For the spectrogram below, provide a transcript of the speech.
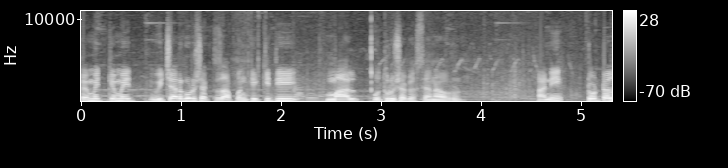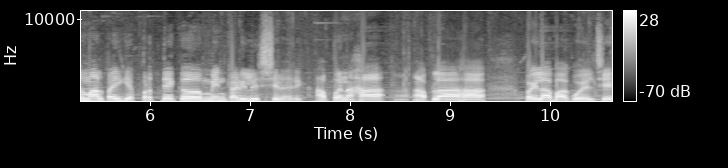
कमीत कमीत विचार करू शकतात आपण की किती माल उतरू शकस त्यानावरून आणि टोटल माल पाहिजे प्रत्येक मेन काढी लिस्टचे डायरेक्ट आपण हा आपला हा पहिला बाग होईलचे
